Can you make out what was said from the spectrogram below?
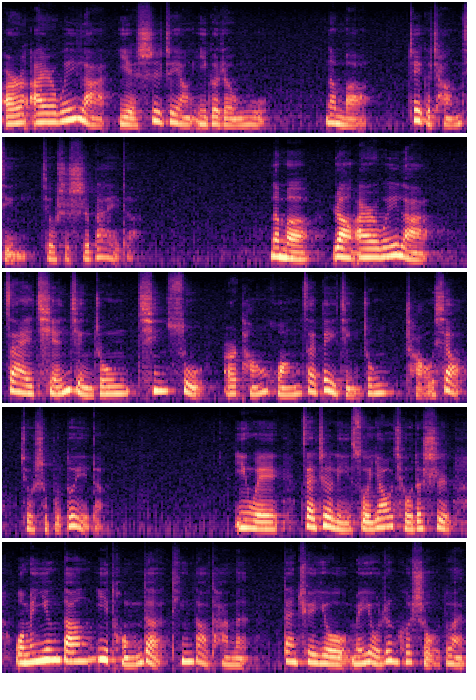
而埃尔维拉也是这样一个人物，那么这个场景就是失败的。那么，让埃尔维拉在前景中倾诉，而唐璜在背景中嘲笑，就是不对的。因为在这里所要求的是，我们应当一同的听到他们，但却又没有任何手段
